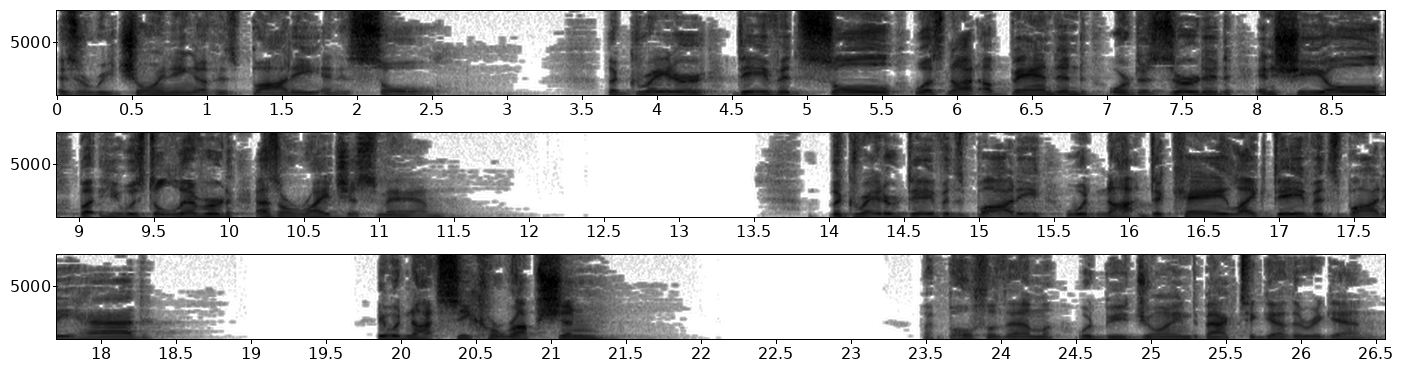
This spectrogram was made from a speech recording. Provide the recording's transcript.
is a rejoining of his body and his soul. The greater David's soul was not abandoned or deserted in Sheol, but he was delivered as a righteous man. The greater David's body would not decay like David's body had. It would not see corruption, but both of them would be joined back together again.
